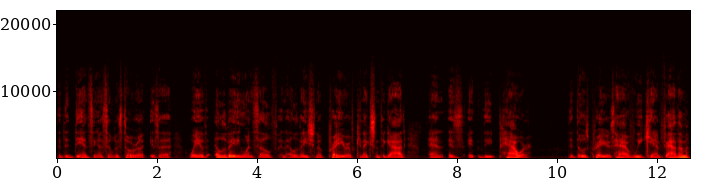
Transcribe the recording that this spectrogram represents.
that the dancing on Simchas Torah is a way of elevating oneself, an elevation of prayer, of connection to God, and is it the power that those prayers have we can't fathom,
